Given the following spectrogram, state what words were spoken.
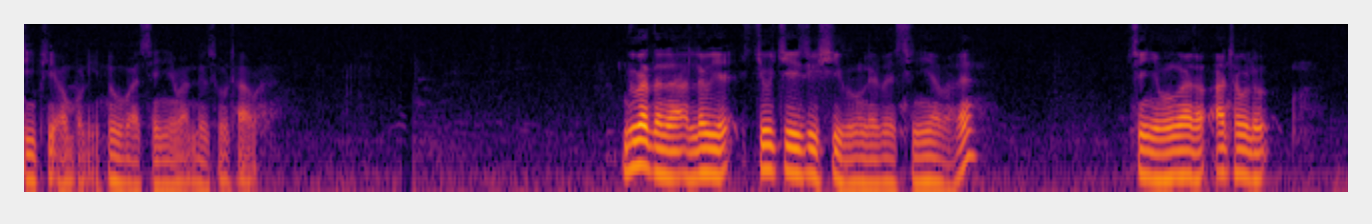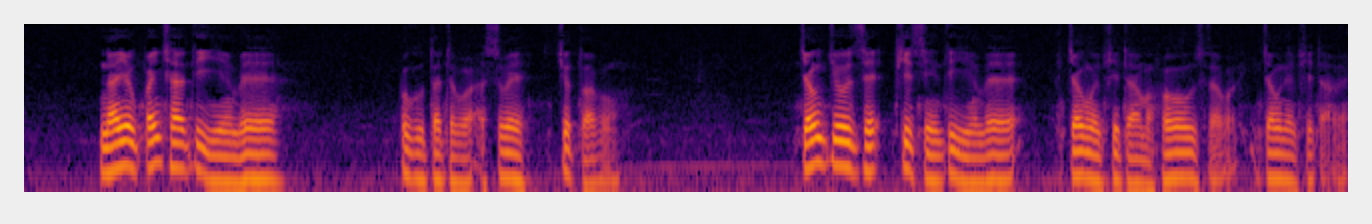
တိဖြစ်အောင်ပေါ့လေနှုတ်ပါဆင်ခြင်ပါလို့ဆိုထားပါတယ်ဝိပဿနာအလုပ်ရဲ့အကျိုးကျေးဇူးရှိပုံလည်းပဲဆင်ခြင်ရပါတယ်ဆင်ခြင်ဘုံကတော့အထုတ်လို့နာယုတ်ပိုင်းခြားသိရင်ပဲပုဂ္ဂိုလ်တ attva အစွဲကျွတ်သွားပုံကြောင်းကျိုးစက်ဖြစ်စဉ်သိရင်ပဲအကြောင်းပဲဖြစ်တာမဟုတ်ဆိုတာပေါ့လေအကြောင်းနဲ့ဖြစ်တာပဲ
